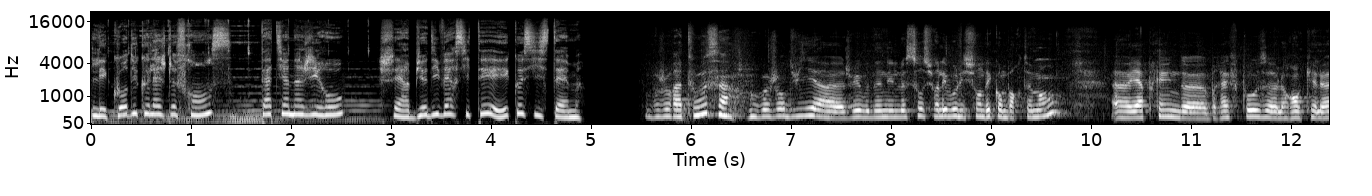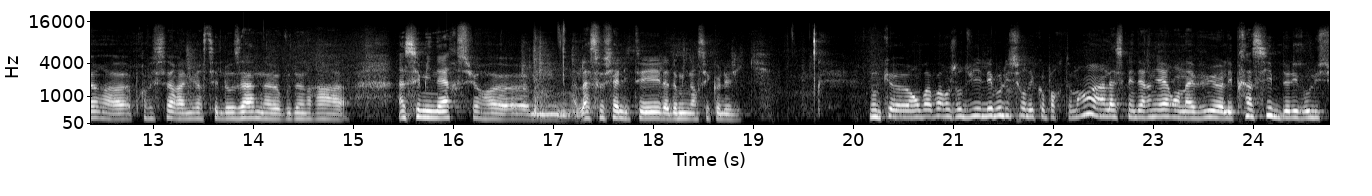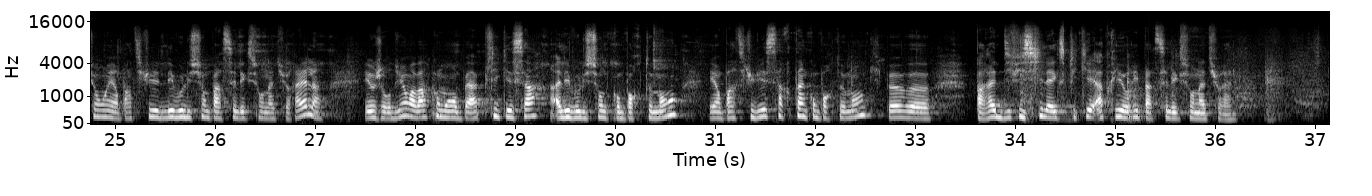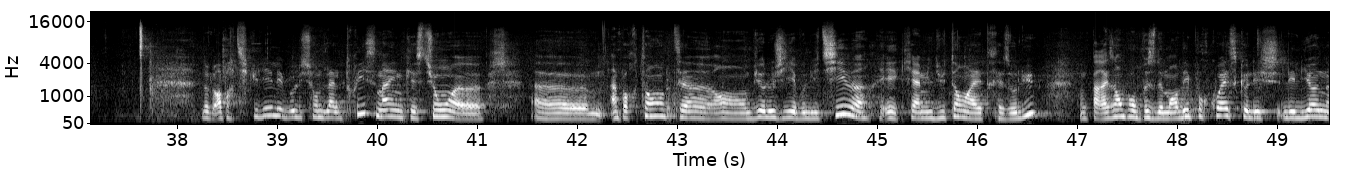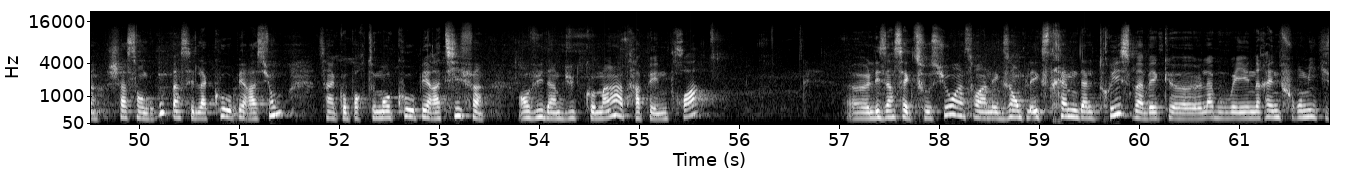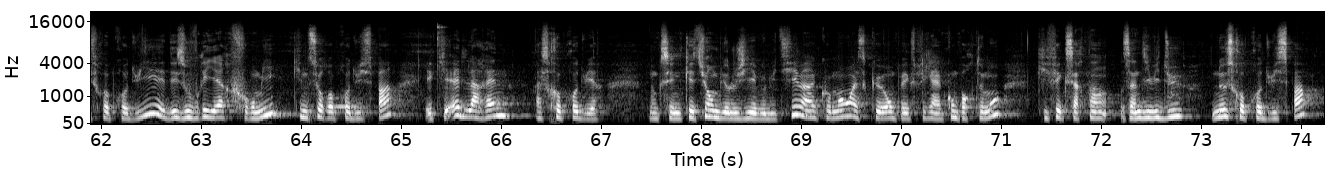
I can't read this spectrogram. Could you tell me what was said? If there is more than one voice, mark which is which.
Speaker 1: Les cours du Collège de France, Tatiana Giraud, chère biodiversité et écosystème.
Speaker 2: Bonjour à tous. Aujourd'hui, euh, je vais vous donner une leçon sur l'évolution des comportements. Euh, et après une euh, brève pause, Laurent Keller, professeur à l'Université de Lausanne, vous donnera un séminaire sur la socialité et la dominance écologique. Donc, on va voir aujourd'hui l'évolution des comportements. Hein. La semaine dernière, on a vu les principes de l'évolution et en particulier de l'évolution par sélection naturelle. Et aujourd'hui, on va voir comment on peut appliquer ça à l'évolution de comportements, et en particulier certains comportements qui peuvent euh, paraître difficiles à expliquer a priori par sélection naturelle. En particulier l'évolution de l'altruisme, hein, une question euh, euh, importante en biologie évolutive et qui a mis du temps à être résolue. Par exemple, on peut se demander pourquoi est-ce que les, les lionnes chassent en groupe hein, C'est de la coopération, c'est un comportement coopératif en vue d'un but commun, attraper une proie. Euh, les insectes sociaux hein, sont un exemple extrême d'altruisme, avec euh, là vous voyez une reine fourmi qui se reproduit et des ouvrières fourmis qui ne se reproduisent pas et qui aident la reine à se reproduire. Donc c'est une question en biologie évolutive, hein, comment est-ce qu'on peut expliquer un comportement qui fait que certains individus ne se reproduisent pas?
